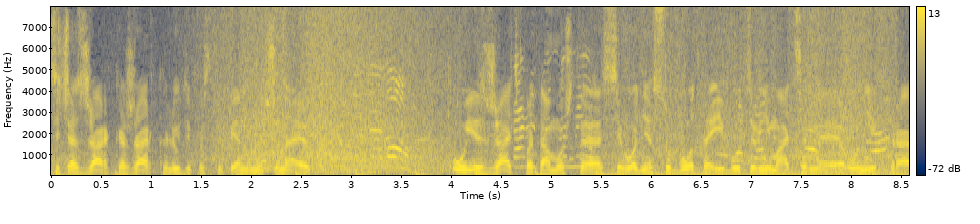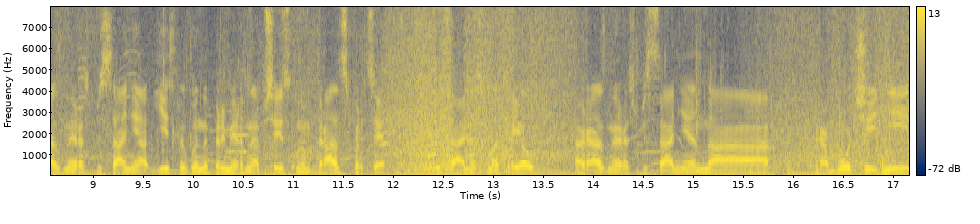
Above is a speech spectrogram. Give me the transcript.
Сейчас жарко-жарко, люди постепенно начинают уезжать, потому что сегодня суббота, и будьте внимательны, у них разные расписания. Если вы, например, на общественном транспорте, специально смотрел, разное расписание на рабочие дни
